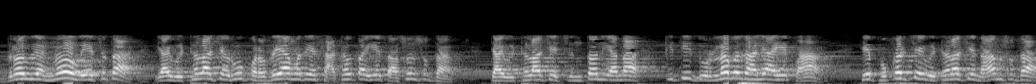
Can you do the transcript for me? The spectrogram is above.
द्रव्य न वेचता या विठ्ठलाचे रूप हृदयामध्ये साठवता येत असून सुद्धा त्या विठ्ठलाचे चिंतन यांना किती दुर्लभ झाले आहे पहा. हे फुकटचे विठ्ठलाचे नाम सुद्धा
